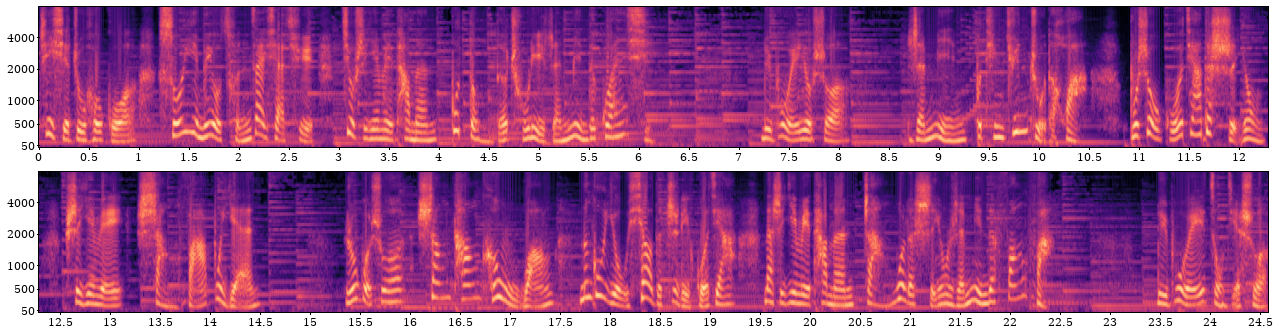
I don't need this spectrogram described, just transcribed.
这些诸侯国所以没有存在下去，就是因为他们不懂得处理人民的关系。吕不韦又说，人民不听君主的话，不受国家的使用，是因为赏罚不严。如果说商汤和武王能够有效地治理国家，那是因为他们掌握了使用人民的方法。吕不韦总结说：“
